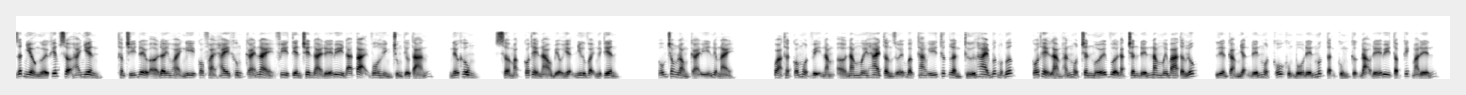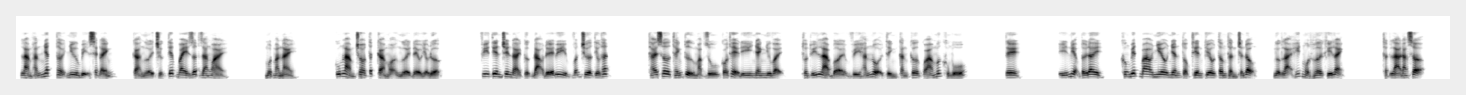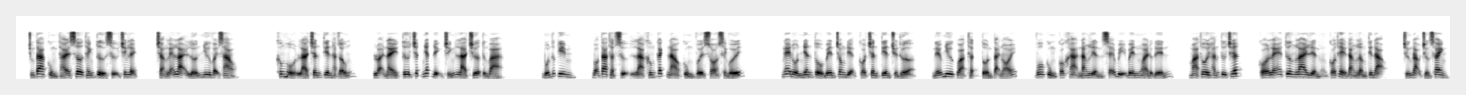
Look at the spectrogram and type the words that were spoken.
rất nhiều người khiếp sợ hãi nhiên, thậm chí đều ở đây hoài nghi có phải hay không cái này phi tiên trên đài đế uy đã tại vô hình trung tiêu tán, nếu không, sở mặc có thể nào biểu hiện như vậy người tiên? Ôm trong lòng cái ý niệm này, quả thật có một vị nằm ở năm mươi hai tầng dưới bậc thang ý thức lần thứ hai bước một bước, có thể làm hắn một chân mới vừa đặt chân đến năm mươi ba tầng lúc, liền cảm nhận đến một cỗ khủng bố đến mức tận cùng cực đạo đế uy tập kích mà đến, làm hắn nhất thời như bị xét đánh, cả người trực tiếp bay rớt ra ngoài. Một màn này, cũng làm cho tất cả mọi người đều hiểu được. Phi tiên trên đài cực đạo đế uy vẫn chưa tiêu thất. Thái sơ thánh tử mặc dù có thể đi nhanh như vậy thuần túy là bởi vì hắn nội tình căn cơ quá mức khủng bố. T. Ý niệm tới đây, không biết bao nhiêu nhân tộc thiên kiêu tâm thần chấn động, ngược lại hít một hơi khí lạnh. Thật là đáng sợ. Chúng ta cùng thái sơ thánh tử sự tranh lệch, chẳng lẽ lại lớn như vậy sao? Không hổ là chân tiên hạt giống, loại này tư chất nhất định chính là chưa từng ba. Bốn thức kim, bọn ta thật sự là không cách nào cùng với so sánh với. Nghe đồn nhân tổ bên trong điện có chân tiên truyền thừa, nếu như quả thật tồn tại nói, vô cùng có khả năng liền sẽ bị bên ngoài được đến, mà thôi hắn tư chất, có lẽ tương lai liền có thể đăng lâm tiên đạo, chứng đạo trường xanh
